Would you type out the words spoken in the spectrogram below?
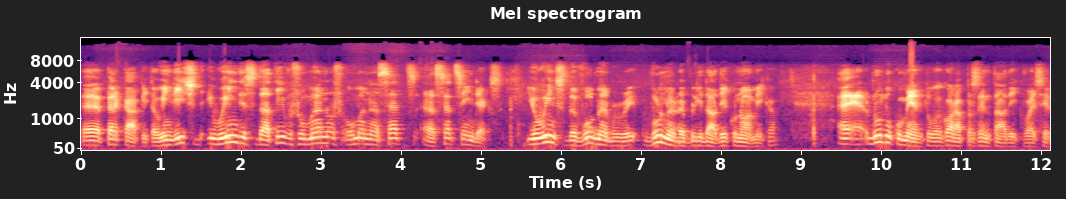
uh, per capita, o índice, o índice de ativos humanos, Human Assets, Assets Index, e o índice de vulnerabilidade económica, uh, no documento agora apresentado e que vai ser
